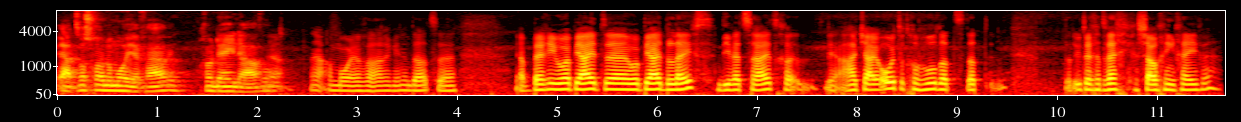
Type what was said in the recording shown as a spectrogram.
ja, het was gewoon een mooie ervaring. Gewoon de hele avond. Ja, ja een mooie ervaring inderdaad. Eh, ja, Perry, hoe heb jij het, eh, hoe heb jij het beleefd, die wedstrijd? Ge- ja, had jij ooit het gevoel dat, dat, dat Utrecht het weg zou ging geven?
